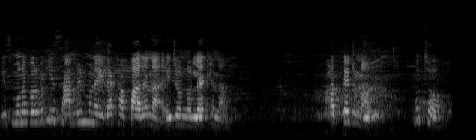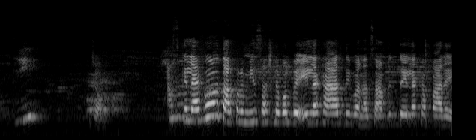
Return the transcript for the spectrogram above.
মিস মনে করবে কি সামরিন মানে এই লেখা পারে না এই জন্য লেখে না। হাত কাটো না বুঝছ? আজকে লেখো তারপরে মিস আসলে বলবে এই লেখা আর দিবা না সামরিন তো এই লেখা পারে।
